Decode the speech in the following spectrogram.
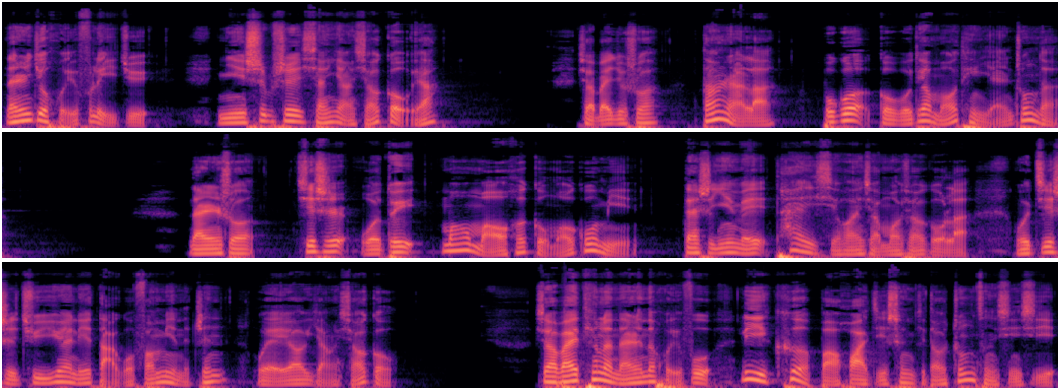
男人就回复了一句：“你是不是想养小狗呀？”小白就说：“当然了，不过狗狗掉毛挺严重的。”男人说：“其实我对猫毛和狗毛过敏，但是因为太喜欢小猫小狗了，我即使去医院里打过方面的针，我也要养小狗。”小白听了男人的回复，立刻把话题升级到中层信息，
